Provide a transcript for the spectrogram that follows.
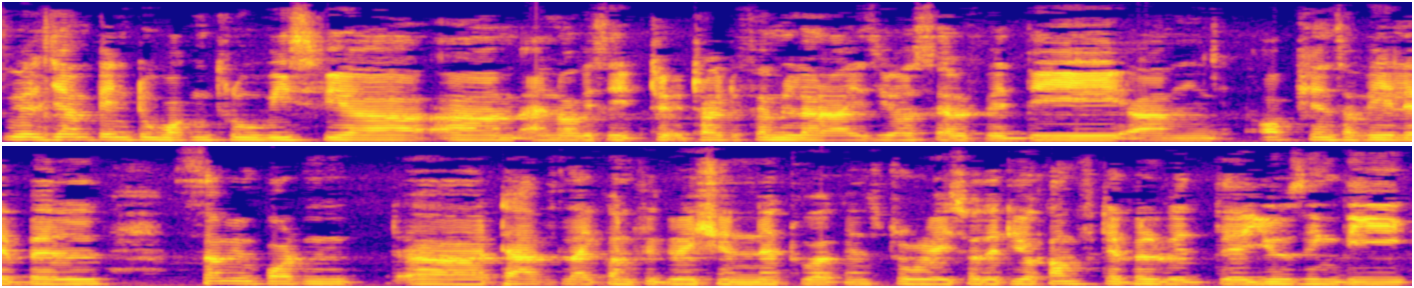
we'll jump into walking through vSphere um, and obviously try to familiarize yourself with the um, options available some important uh, tabs like configuration network and storage so that you're comfortable with uh, using the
